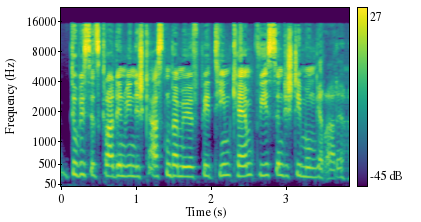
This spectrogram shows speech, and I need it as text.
du bist jetzt gerade in Windischkasten beim ÖFB Teamcamp. Wie ist denn die Stimmung gerade?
